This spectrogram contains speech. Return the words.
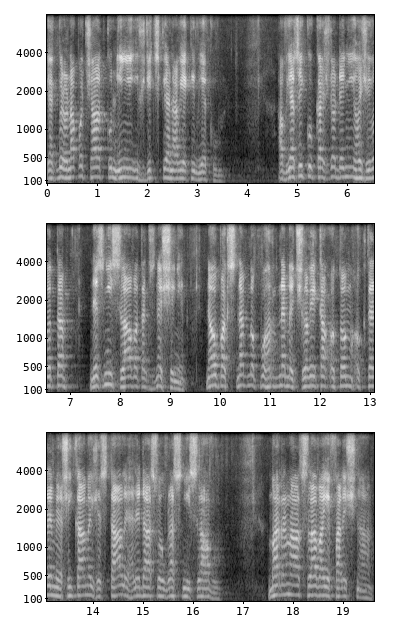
jak bylo na počátku, nyní i vždycky a na věky věků. A v jazyku každodenního života nezní sláva tak vznešeně. Naopak snadno pohrdneme člověka o tom, o kterém říkáme, že stále hledá svou vlastní slávu. Marná sláva je falešná,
